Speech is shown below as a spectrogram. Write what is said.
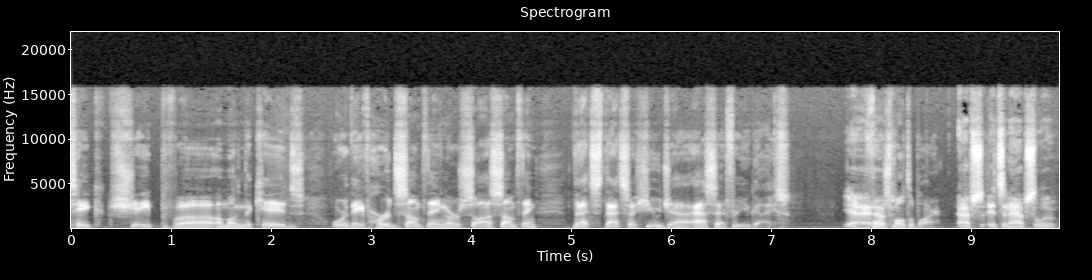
take shape uh, among the kids, or they've heard something or saw something, that's that's a huge a- asset for you guys. Yeah, Force abs- multiplier. abs- it's an absolute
